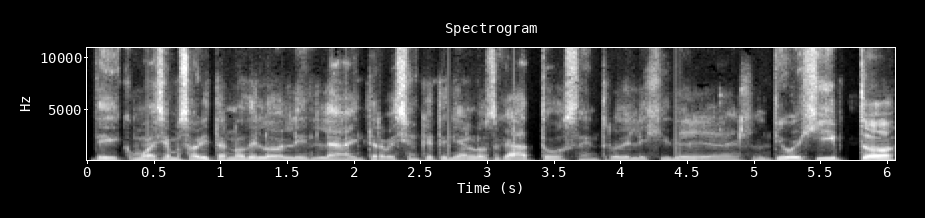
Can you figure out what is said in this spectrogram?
de, como decíamos ahorita, ¿no? De, lo, la intervención que tenían los gatos dentro del, del antiguo Egipto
